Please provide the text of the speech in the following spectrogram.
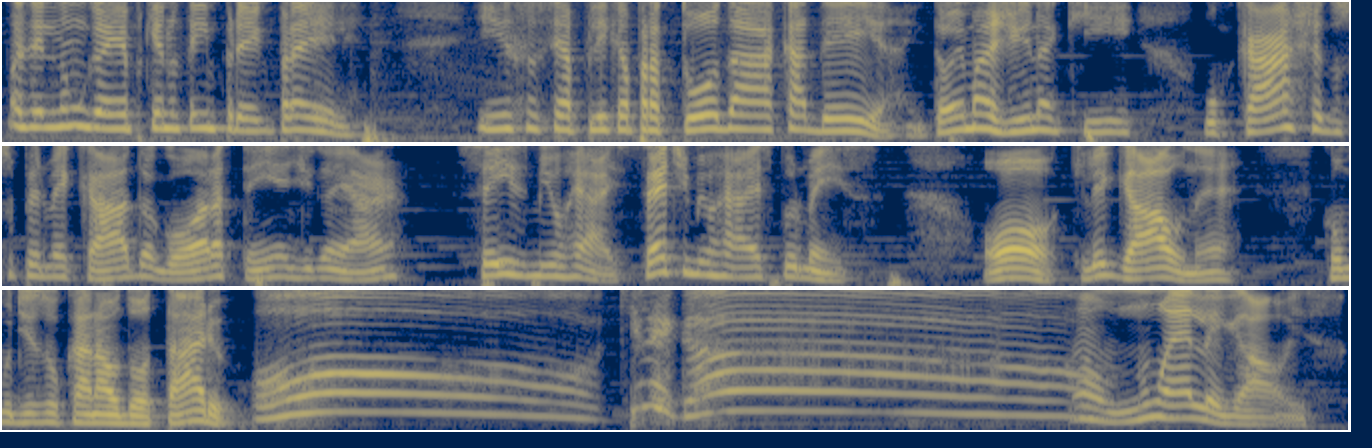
mas ele não ganha porque não tem emprego para ele. E isso se aplica para toda a cadeia. Então imagina que o caixa do supermercado agora tenha de ganhar 6 mil reais, 7 mil reais por mês. Ó, oh, que legal, né? Como diz o canal do Otário. Oh, que legal! Não, não é legal isso.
